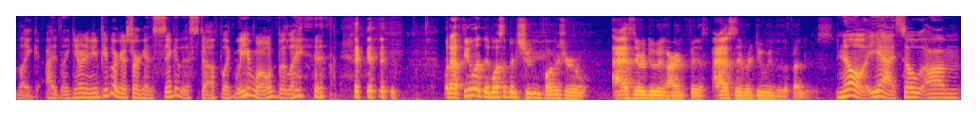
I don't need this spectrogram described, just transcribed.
like I like you know what I mean. People are gonna start getting sick of this stuff. Like we won't, but like but I feel like they must have been shooting Punisher as they were doing Iron Fist, as they were doing the Defenders. no, yeah. So um,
